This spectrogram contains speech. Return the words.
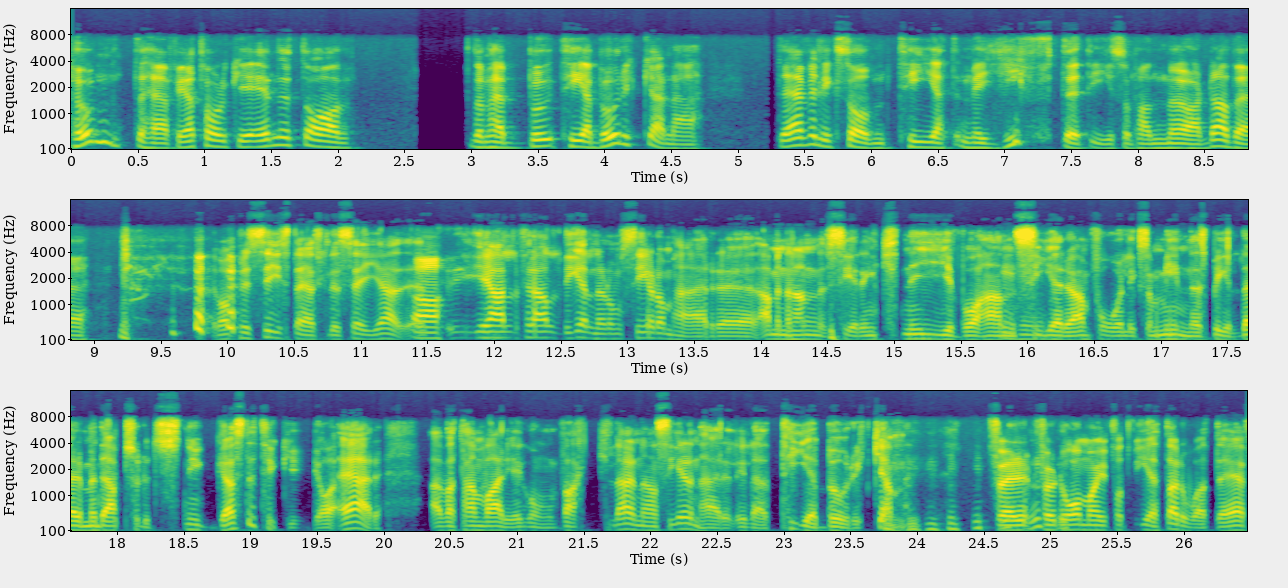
tömt det här. För jag tolkar en av de här teburkarna. Det är väl liksom teet med giftet i som han mördade det var precis det jag skulle säga. Ja. I all, för all del när de ser de här, eh, ja, men han ser en kniv och han mm. ser, han får liksom minnesbilder. Men det absolut snyggaste tycker jag är att han varje gång vacklar när han ser den här lilla teburken. för, för då har man ju fått veta då att det är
